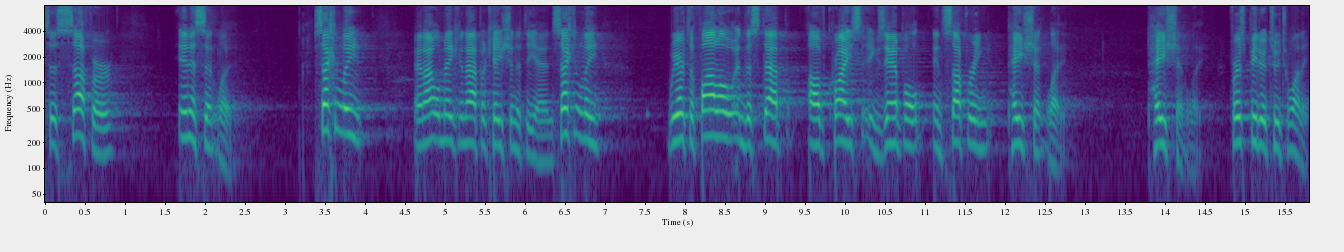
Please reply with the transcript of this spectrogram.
to suffer innocently. Secondly, and I will make an application at the end. Secondly, we are to follow in the step of Christ's example in suffering patiently. Patiently. 1 Peter 2:20.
